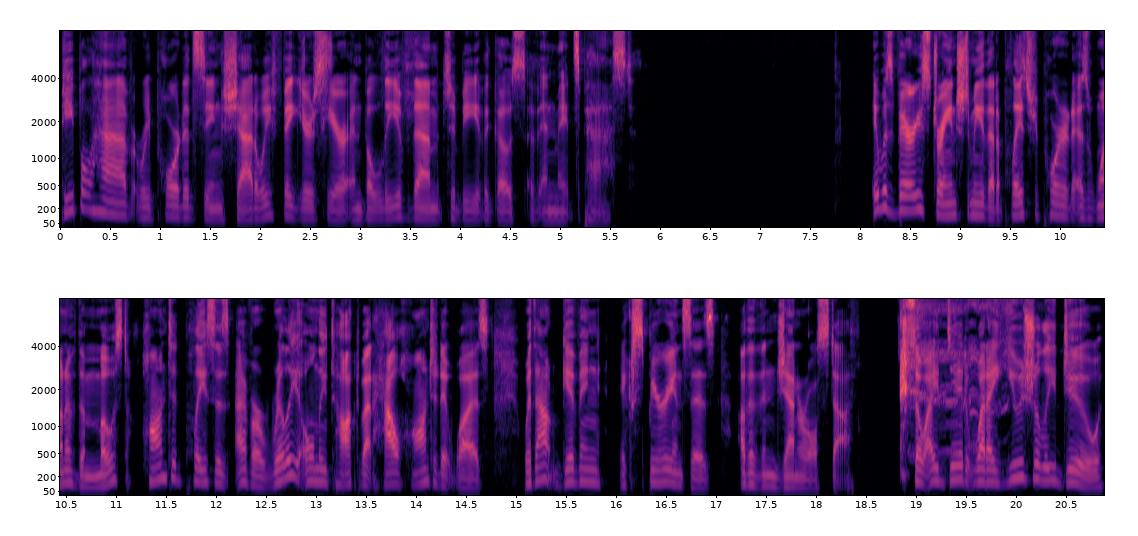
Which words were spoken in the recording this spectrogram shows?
People have reported seeing shadowy figures here and believe them to be the ghosts of inmates past. It was very strange to me that a place reported as one of the most haunted places ever really only talked about how haunted it was without giving experiences other than general stuff. So I did what I usually do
